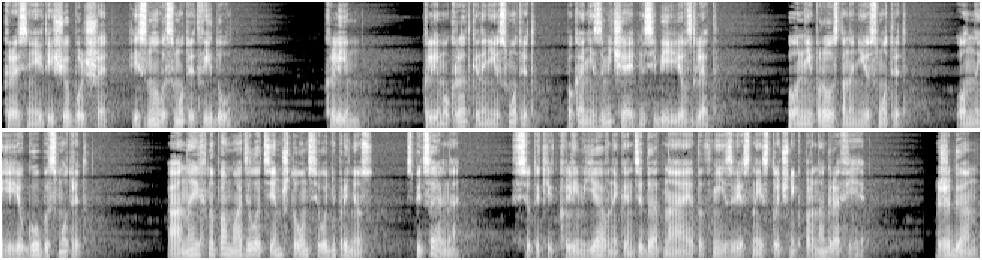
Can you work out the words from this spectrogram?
Краснеет еще больше и снова смотрит в еду. Клим. Клим украдкой на нее смотрит – пока не замечает на себе ее взгляд. Он не просто на нее смотрит, он на ее губы смотрит. А она их напомадила тем, что он сегодня принес. Специально. Все-таки Клим явный кандидат на этот неизвестный источник порнографии. Жиган.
